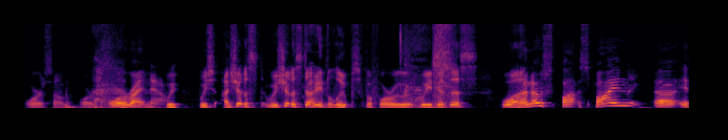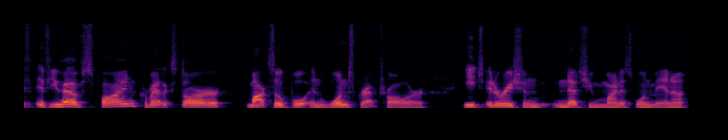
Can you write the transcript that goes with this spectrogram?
or some, or or right now. We we sh- I should have we should have studied the loops before we we did this. Well, But- I know spi- spine. Uh, if if you have spine, chromatic star, mox opal, and one scrap trawler, each iteration nets you minus one mana.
